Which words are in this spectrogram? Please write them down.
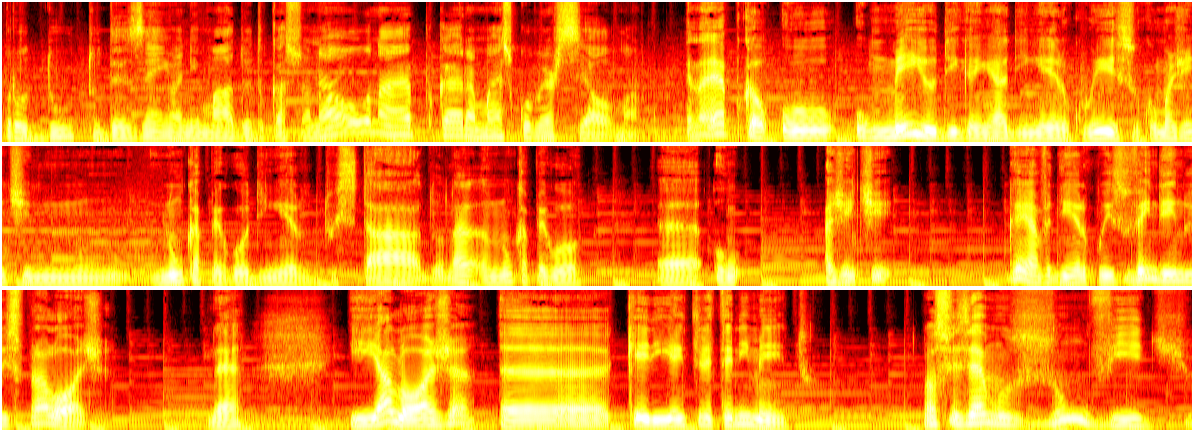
produto desenho animado educacional ou na época era mais comercial, Marco? Na época, o, o meio de ganhar dinheiro com isso, como a gente nu- nunca pegou dinheiro do Estado, nunca pegou. eh, o- a gente ganhava dinheiro com isso vendendo isso para a loja, né? E a loja eh, queria entretenimento. Nós fizemos um vídeo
